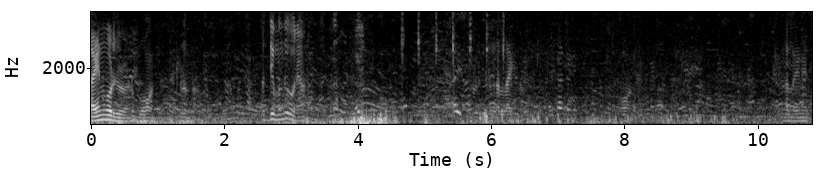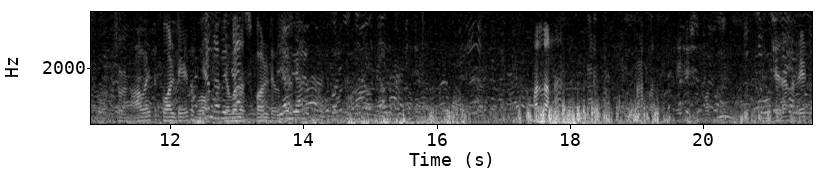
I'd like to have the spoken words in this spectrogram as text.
లైన్ కూడా చూడండి. బాగుంది. ఎట్లుందో. కొద్ది ముందు కింద లైన్. లైన్ అయితే బాగుంది. చూడండి అయితే క్వాలిటీ అయితే బాగుంది. జబర్దస్త్ క్వాలిటీ ఉంది. పళ్ళన్న వేసేసి మొత్తం. ఇచ్చేదన్న రేటు.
